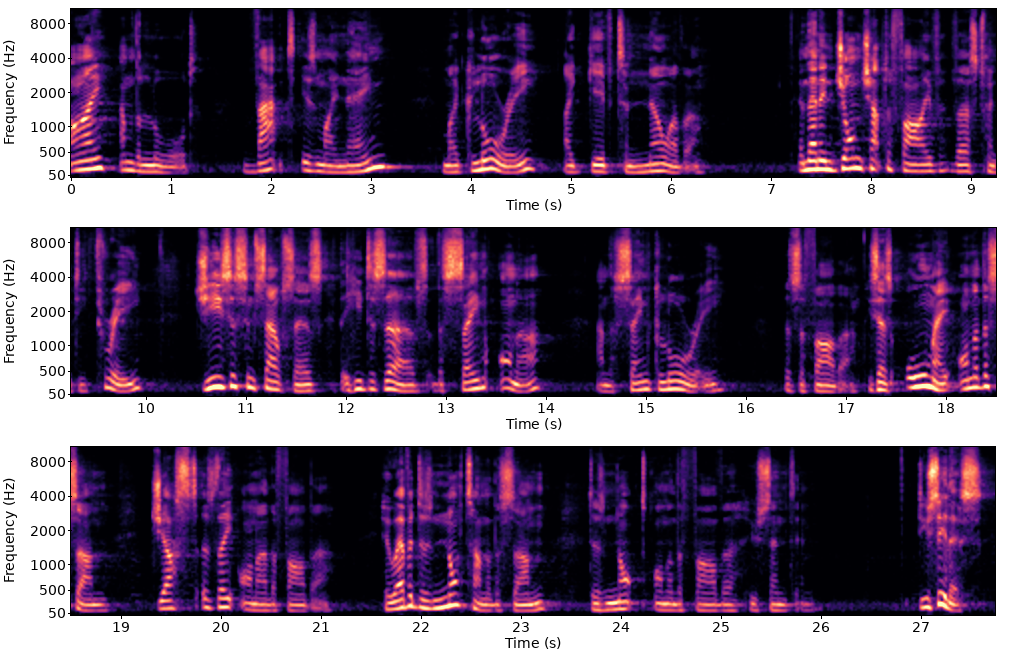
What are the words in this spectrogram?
I am the Lord, that is my name, my glory I give to no other. And then in John chapter 5, verse 23, Jesus himself says that he deserves the same honor and the same glory as the Father. He says, All may honor the Son just as they honor the Father. Whoever does not honor the Son does not honor the Father who sent him. Do you see this?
